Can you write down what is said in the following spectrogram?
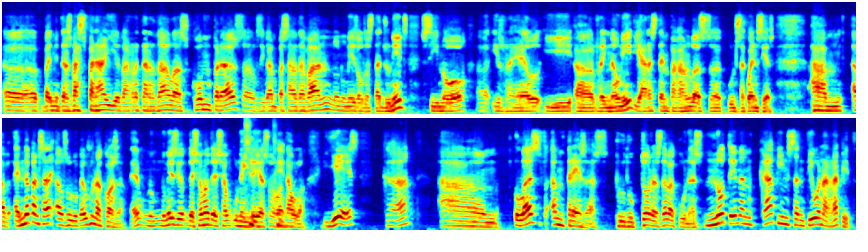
eh, mentre va esperar i va retardar retardar les compres els hi van passar davant no només els Estats Units, sinó eh, Israel i eh, el Regne Unit, i ara estem pagant les eh, conseqüències. Um, hem de pensar els europeus una cosa, eh? només deixeu-me deixar una idea sí, sobre sí. la taula, i és que um, les empreses productores de vacunes no tenen cap incentiu a anar ràpid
